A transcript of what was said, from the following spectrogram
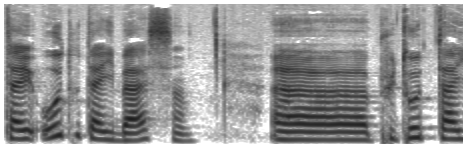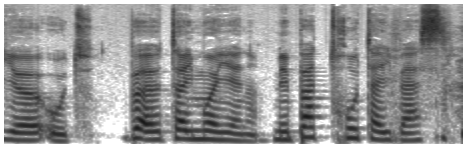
Taille haute ou taille basse? Euh, plutôt taille euh, haute, Bah, taille moyenne, mais pas trop taille basse.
